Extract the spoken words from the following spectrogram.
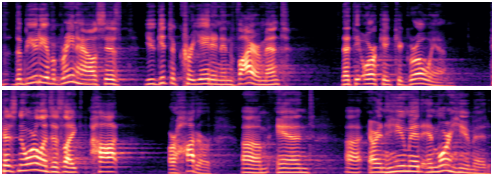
th- the beauty of a greenhouse is you get to create an environment that the orchid could grow in. Because New Orleans is like hot or hotter, um, and uh, and humid and more humid.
